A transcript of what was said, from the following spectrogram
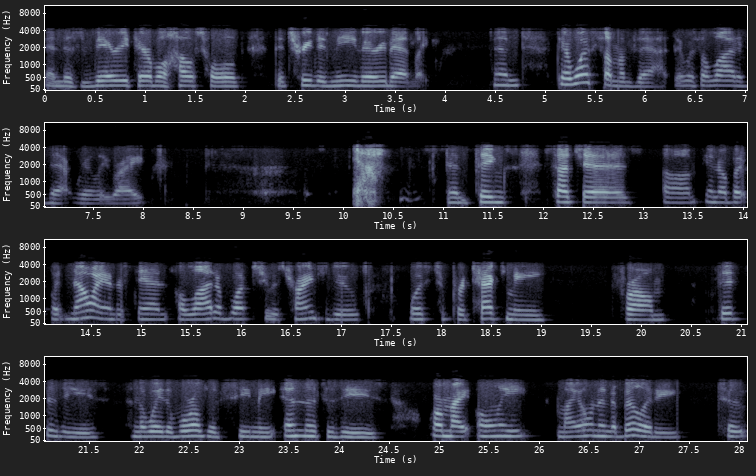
in this very terrible household that treated me very badly. And there was some of that. There was a lot of that, really, right? And things such as um, you know but but now i understand a lot of what she was trying to do was to protect me from this disease and the way the world would see me in this disease or my only my own inability to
